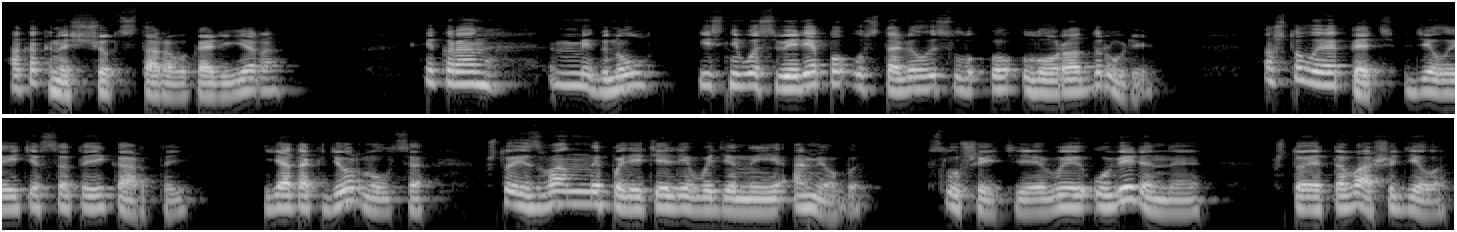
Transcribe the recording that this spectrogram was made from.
А как насчет старого карьера? Экран мигнул, и с него свирепо уставилась Лора Друри. «А что вы опять делаете с этой картой?» Я так дернулся, что из ванны полетели водяные амебы. «Слушайте, вы уверены, что это ваше дело,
